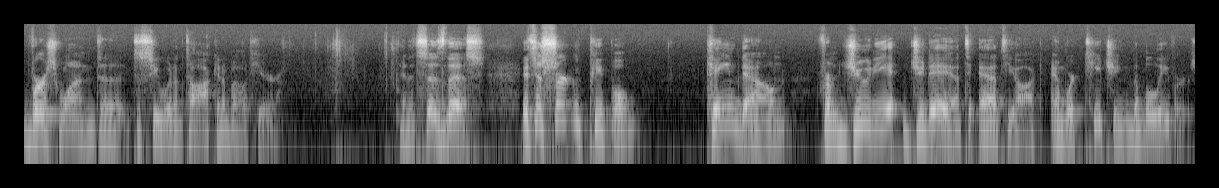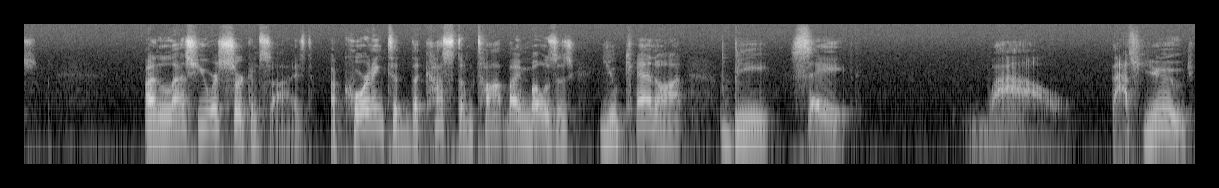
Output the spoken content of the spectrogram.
verse 1, to, to see what I'm talking about here. And it says this It says, Certain people came down from Judea, Judea to Antioch and were teaching the believers. Unless you are circumcised, according to the custom taught by Moses, you cannot be saved. Wow, that's huge.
